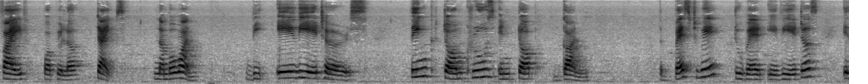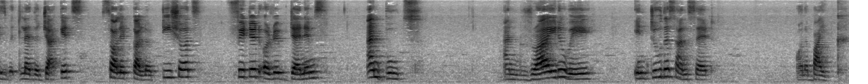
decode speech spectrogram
five popular types. Number one, the aviators. Think Tom Cruise in Top Gun. The best way to wear aviators is with leather jackets, solid colored t shirts, fitted or ribbed denims, and boots. And ride away into the sunset on a bike.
